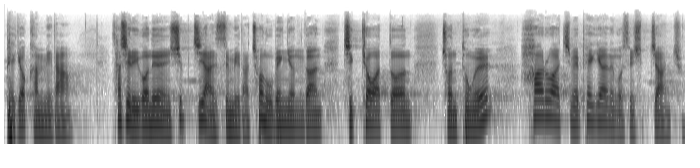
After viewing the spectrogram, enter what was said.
배격합니다. 사실 이거는 쉽지 않습니다. 1500년간 지켜왔던 전통을 하루아침에 폐기하는 것은 쉽지 않죠.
